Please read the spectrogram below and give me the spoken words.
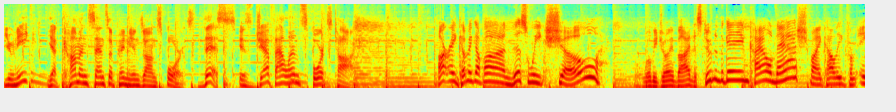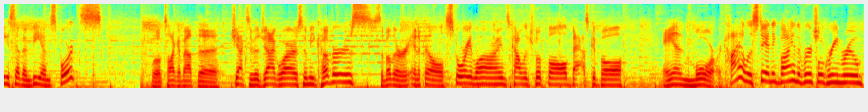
Unique yet common sense opinions on sports. This is Jeff Allen Sports Talk. All right, coming up on this week's show, we'll be joined by the student of the game, Kyle Nash, my colleague from A7BN Sports. We'll talk about the Jacksonville Jaguars, whom he covers, some other NFL storylines, college football, basketball, and more. Kyle is standing by in the virtual green room,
